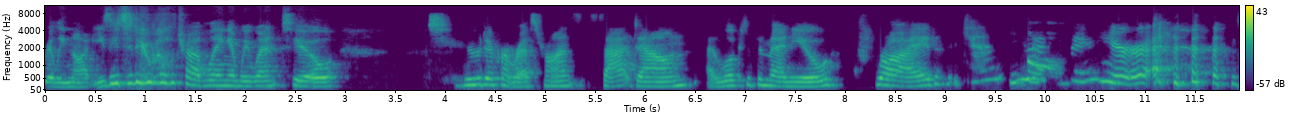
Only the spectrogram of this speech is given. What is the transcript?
really not easy to do while traveling and we went to two different restaurants, sat down, I looked at the menu, cried, can't eat anything here. and,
